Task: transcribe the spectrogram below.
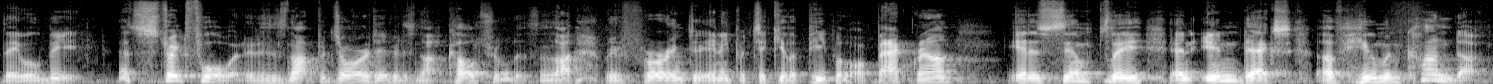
they will be. That's straightforward. It is not pejorative, it is not cultural, it is not referring to any particular people or background. It is simply an index of human conduct.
